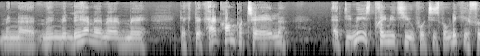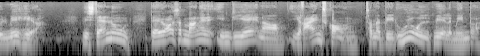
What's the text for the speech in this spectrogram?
men, øh, men, men det her med, med, med det, det kan komme på tale, at de mest primitive på et tidspunkt ikke kan følge med her. Hvis der er nogen, der er jo også mange indianere i regnskoven, som er blevet udryddet mere eller mindre.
